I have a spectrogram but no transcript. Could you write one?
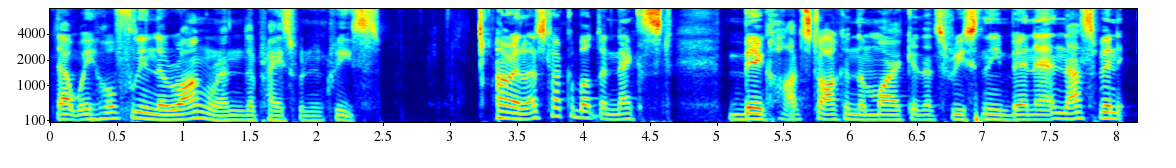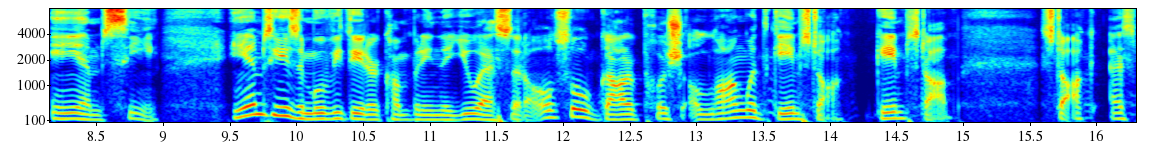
That way, hopefully, in the long run, the price would increase. All right, let's talk about the next big hot stock in the market that's recently been, and that's been AMC. AMC is a movie theater company in the US that also got a push along with GameStop. GameStop stock as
